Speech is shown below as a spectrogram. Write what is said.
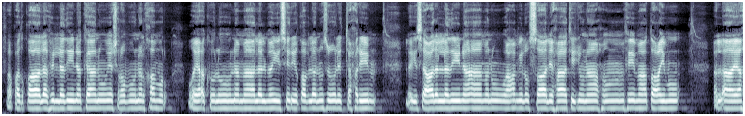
فقد قال في الذين كانوا يشربون الخمر ويأكلون مال الميسر قبل نزول التحريم. ليس على الذين آمنوا وعملوا الصالحات جناح فيما طعموا. الآية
